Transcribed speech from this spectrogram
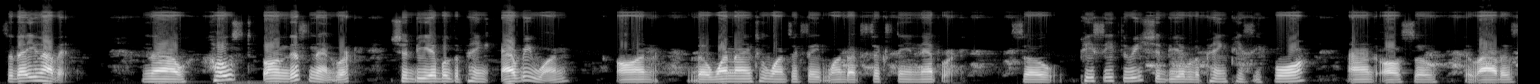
So there you have it. Now host on this network should be able to ping everyone on the 192.168.1.16 network. So PC3 should be able to ping PC4 and also the router's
